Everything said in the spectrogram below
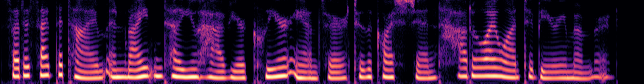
Set aside the time and write until you have your clear answer to the question, how do I want to be remembered?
